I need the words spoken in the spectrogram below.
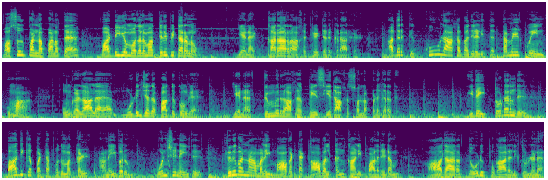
வசூல் பண்ண பணத்தை வட்டியும் முதலமா திருப்பி தரணும் என கராராக கேட்டிருக்கிறார்கள். அதற்கு கூலாக பதிலளித்த தமிழ் குயின் உமா உங்களால முடிஞ்சதை பார்த்துக்கோங்க என திமிராக பேசியதாக சொல்லப்படுகிறது. இதைத் தொடர்ந்து பாதிக்கப்பட்ட பொதுமக்கள் அனைவரும் ஒன்றிணைந்து திருவண்ணாமலை மாவட்ட காவல் கண்காணிப்பாளரிடம் ஆதாரத்தோடு புகார் அளித்துள்ளனர்.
